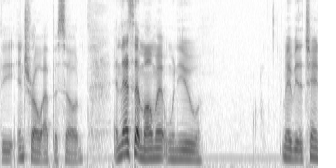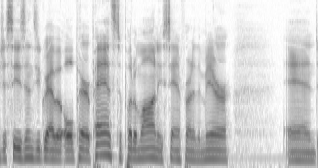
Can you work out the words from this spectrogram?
the intro episode. And that's that moment when you maybe the change of seasons, you grab an old pair of pants to put them on, you stand in front of the mirror, and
